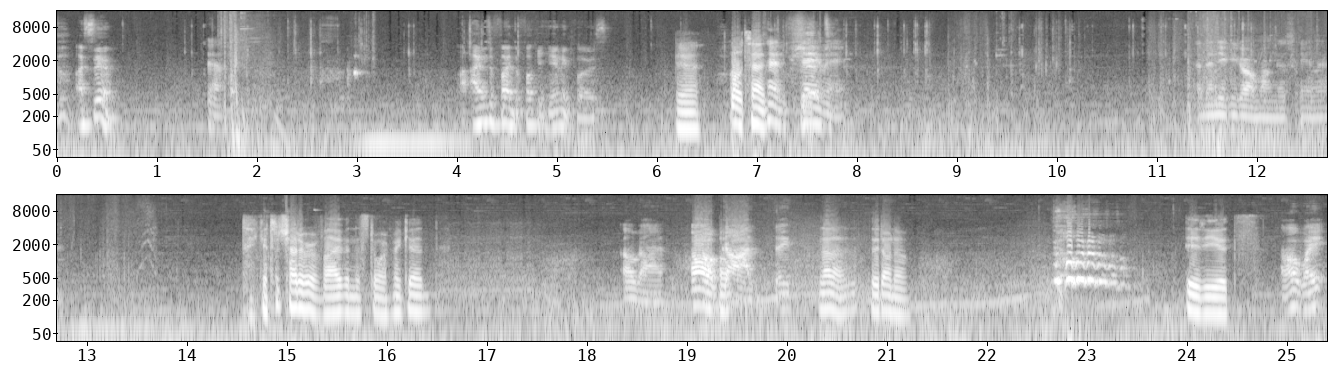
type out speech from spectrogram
I see him. Yeah. I I have to find the fucking healing first. yeah. Oh, 10. Ten Shit. gaming. And then you can go Among Us gamer. I get to try to revive in the storm again. Oh god. Oh, oh god. They. No, no, they don't know. Idiots. Oh wait.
